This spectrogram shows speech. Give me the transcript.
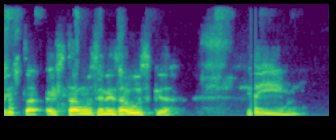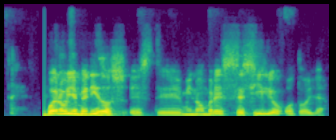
Está- estamos en esa búsqueda. Y bueno, bienvenidos. Este, mi nombre es Cecilio Otoya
